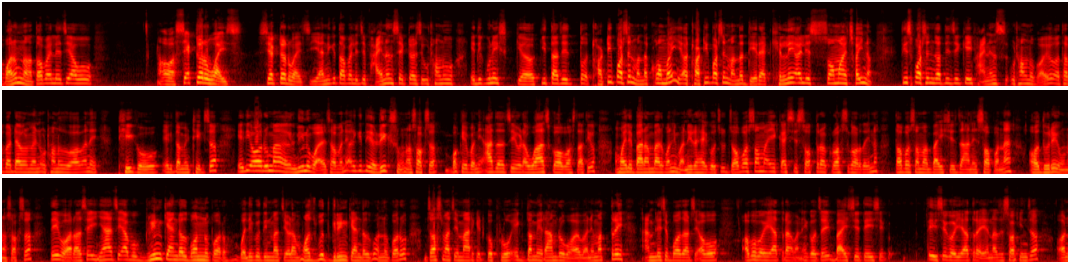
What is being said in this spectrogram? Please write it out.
भनौँ न तपाईँले चाहिँ अब सेक्टर वाइज सेक्टर वाइज यानि कि तपाईँले चाहिँ फाइनेन्स सेक्टर चाहिँ उठाउनु यदि कुनै किता चाहिँ थर्टी पर्सेन्टभन्दा कमै या थर्टी पर्सेन्टभन्दा धेरै खेल्ने अहिले समय छैन। तिस पर्सेन्ट जति चाहिँ केही फाइनेन्स उठाउनु भयो अथवा डेभलपमेन्ट उठाउनु भयो भने ठिक हो एकदमै ठिक छ। यदि अरूमा लिनुभएछ भने अलिकति रिक्स हुनसक्छ। पक्कै पनि आज चाहिँ एउटा वाचको अवस्था थियो। मैले बारम्बार पनि भनिरहेको छु जबसम्म एक्काइस सय सत्र क्रस गर्दैन तबसम्म बाइस सय जाने सपना अधुरै हुनसक्छ। त्यही भएर चाहिँ यहाँ चाहिँ अब ग्रिन क्यान्डल बन्नु पऱ्यो भोलिको दिनमा चाहिँ एउटा मजबुत ग्रिन क्यान्डल बन्नु पऱ्यो जसमा चाहिँ मार्केटको फ्लो एकदमै राम्रो भयो भने मात्रै हामीले चाहिँ बजार चाहिँ अब अबको यात्रा भनेको चाहिँ बाइस सय तेइस सयको तेइसको यात्रा हेर्न चाहिँ सकिन्छ।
